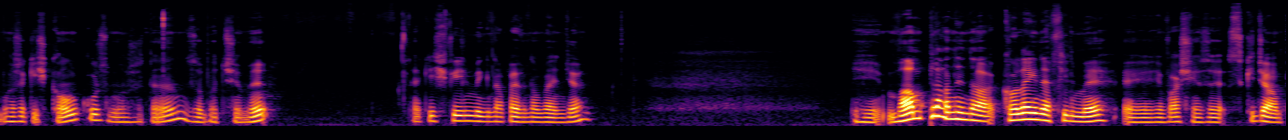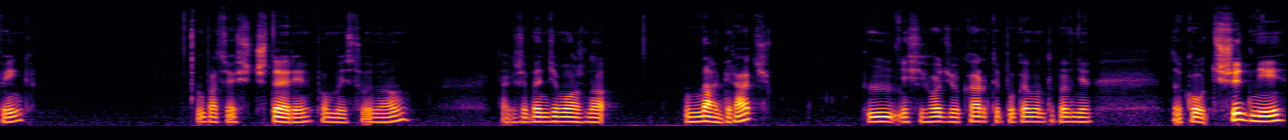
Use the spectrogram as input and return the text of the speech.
Może jakiś konkurs, może ten, zobaczymy. Jakiś filmik na pewno będzie. Mam plany na kolejne filmy yy, właśnie ze ski jumping. Chyba coś cztery pomysły mam. Także będzie można nagrać. Mm, Jeśli chodzi o karty Pokémon, to pewnie za około 3 dni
